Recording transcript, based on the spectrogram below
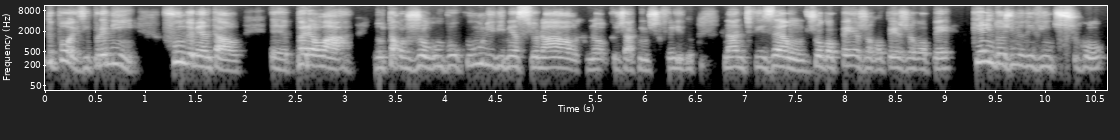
Depois, e para mim, fundamental, eh, para lá do tal jogo um pouco unidimensional, que, não, que já tínhamos referido na antevisão, jogo ao pé, jogo ao pé, jogo ao pé, que em 2020 chegou,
